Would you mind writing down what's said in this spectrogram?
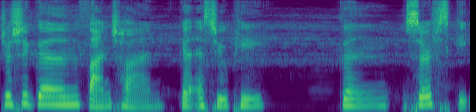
就是跟帆船、跟 SUP、跟 surf ski、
